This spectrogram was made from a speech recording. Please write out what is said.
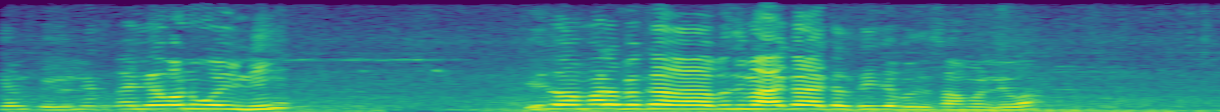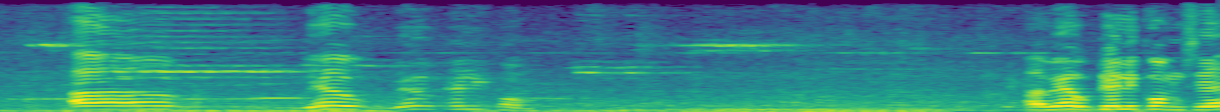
કેમ કે એને તો કાંઈ લેવાનું હોય નહીં. એ તો અમારા ભેગા બધીમાં આગળ આગળ થઈ જાય બધું સામાન લેવા. આ વેવ વેવ ટેલિકોમ. આ વેવ ટેલિકોમ છે.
